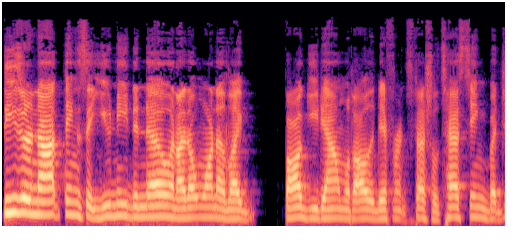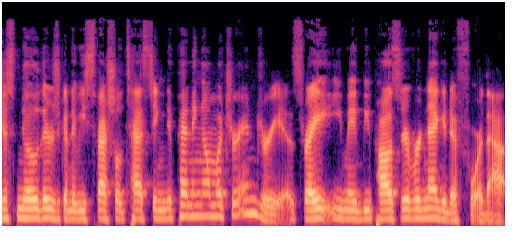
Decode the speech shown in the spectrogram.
These are not things that you need to know and i don't want to like bog you down with all the different special testing, but just know there's going to be special testing depending on what your injury is, right? You may be positive or negative for that.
